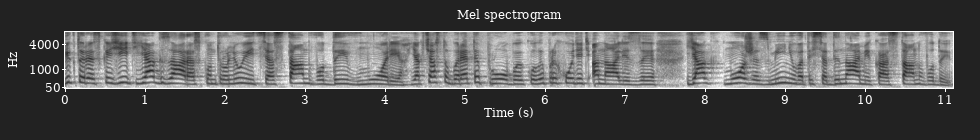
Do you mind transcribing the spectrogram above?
Вікторе, скажіть, як зараз контролюється стан води в морі? Як часто берете проби, коли приходять аналізи? Як може змінюватися динаміка стану води?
